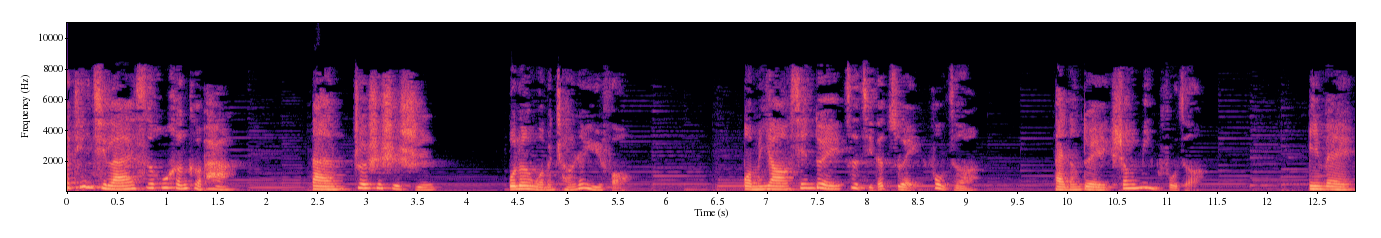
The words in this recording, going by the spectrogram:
这听起来似乎很可怕，但这是事实。无论我们承认与否，我们要先对自己的嘴负责，才能对生命负责，因为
